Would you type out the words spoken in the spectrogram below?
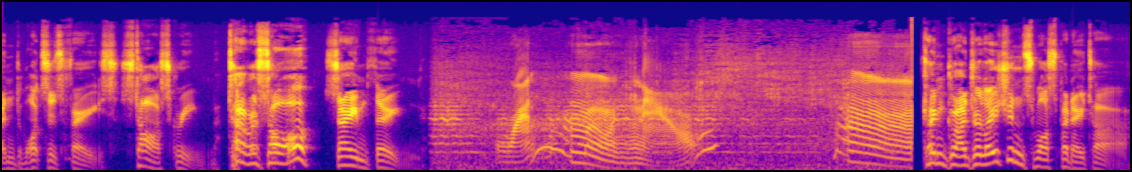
and what's his face, Starscream. Terrorsaur? Same thing. One moon now. Hmm. Congratulations, Waspinator.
